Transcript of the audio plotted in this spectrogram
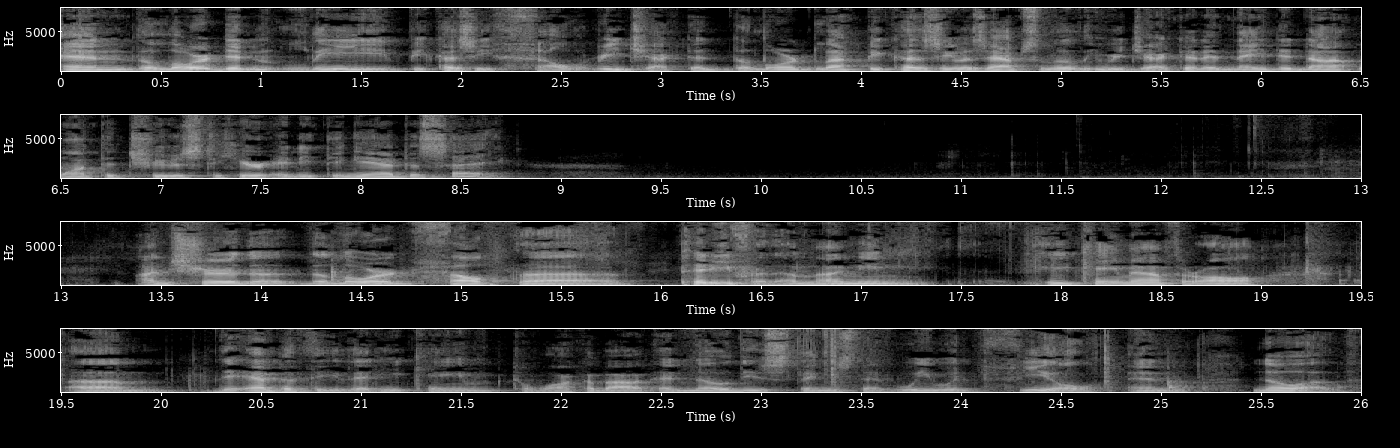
And the Lord didn't leave because he felt rejected. The Lord left because he was absolutely rejected, and they did not want to choose to hear anything he had to say. I'm sure the, the Lord felt uh, pity for them. I mean, he came after all, um, the empathy that he came to walk about and know these things that we would feel and know of.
